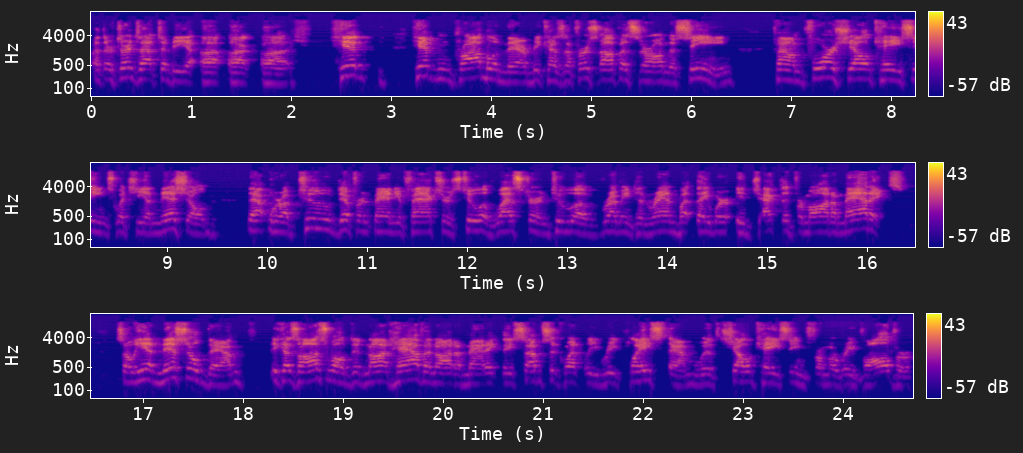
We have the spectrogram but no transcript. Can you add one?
But there turns out to be a, a, a hid, hidden problem there because the first officer on the scene found four shell casings, which he initialed, that were of two different manufacturers, two of Western, two of Remington Rand, but they were ejected from automatics. So he initialed them because Oswald did not have an automatic. They subsequently replaced them with shell casings from a revolver.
